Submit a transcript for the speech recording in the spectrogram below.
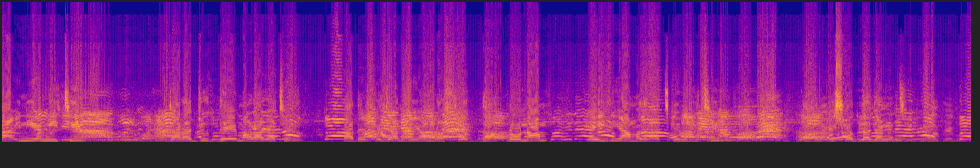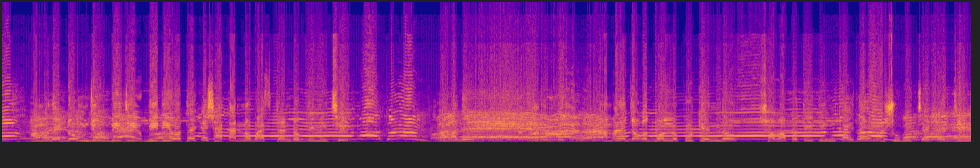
তাই নিয়ে মিছিল। যারা যুদ্ধে মারা গেছেন তাদেরকে জানাই আমরা শ্রদ্ধা প্রণাম। এই নিয়ে আমাদের আজকে মিছিল। তাদেরকে শ্রদ্ধা জানাচ্ছি। আমাদের ডোমজুর বিডিও থেকে সাতান্ন বাস স্ট্যান্ড অব্দি মিছিল। আমাদের আমাদের জগৎবল্লভপুর কেন্দ্র সভাপতি টিঙ্কাইদা মা সুবীর চ্যাটার্জির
